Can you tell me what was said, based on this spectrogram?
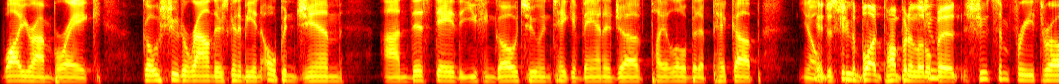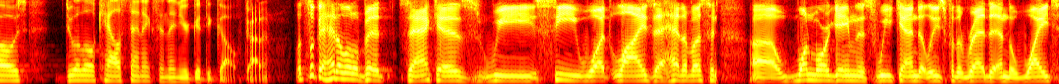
while you're on break. Go shoot around. There's going to be an open gym on this day that you can go to and take advantage of. Play a little bit of pickup. You know, Yeah, just get the blood pumping a little shoot, bit. Shoot some free throws. Do a little calisthenics, and then you're good to go. Got it. Let's look ahead a little bit, Zach, as we see what lies ahead of us. Uh, one more game this weekend, at least for the red and the white,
